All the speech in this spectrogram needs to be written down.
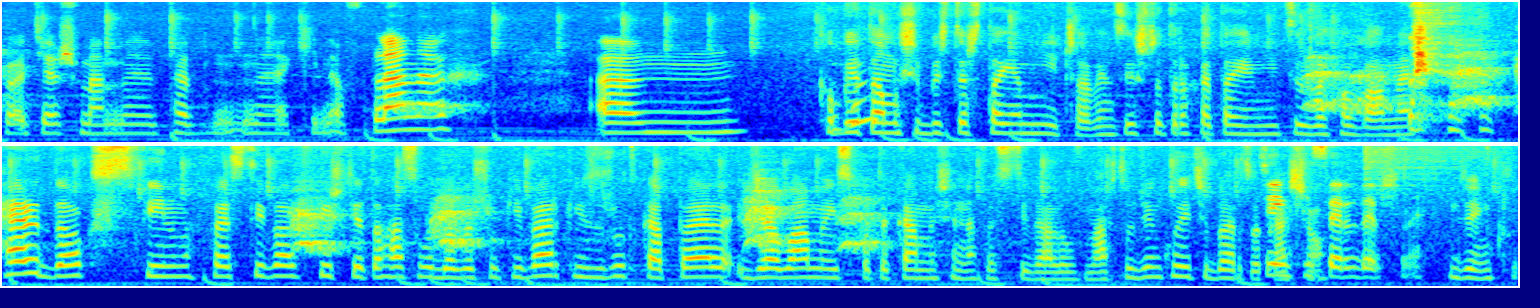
chociaż mamy pewne kino w planach. Em, Kobieta musi być też tajemnicza, więc jeszcze trochę tajemnicy zachowamy. Hair Dogs Film Festival. Wpiszcie to hasło do wyszukiwarki zrzutka.pl. Działamy i spotykamy się na festiwalu w marcu. Dziękuję Ci bardzo, dzięki Kasiu. serdeczne. Dzięki.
